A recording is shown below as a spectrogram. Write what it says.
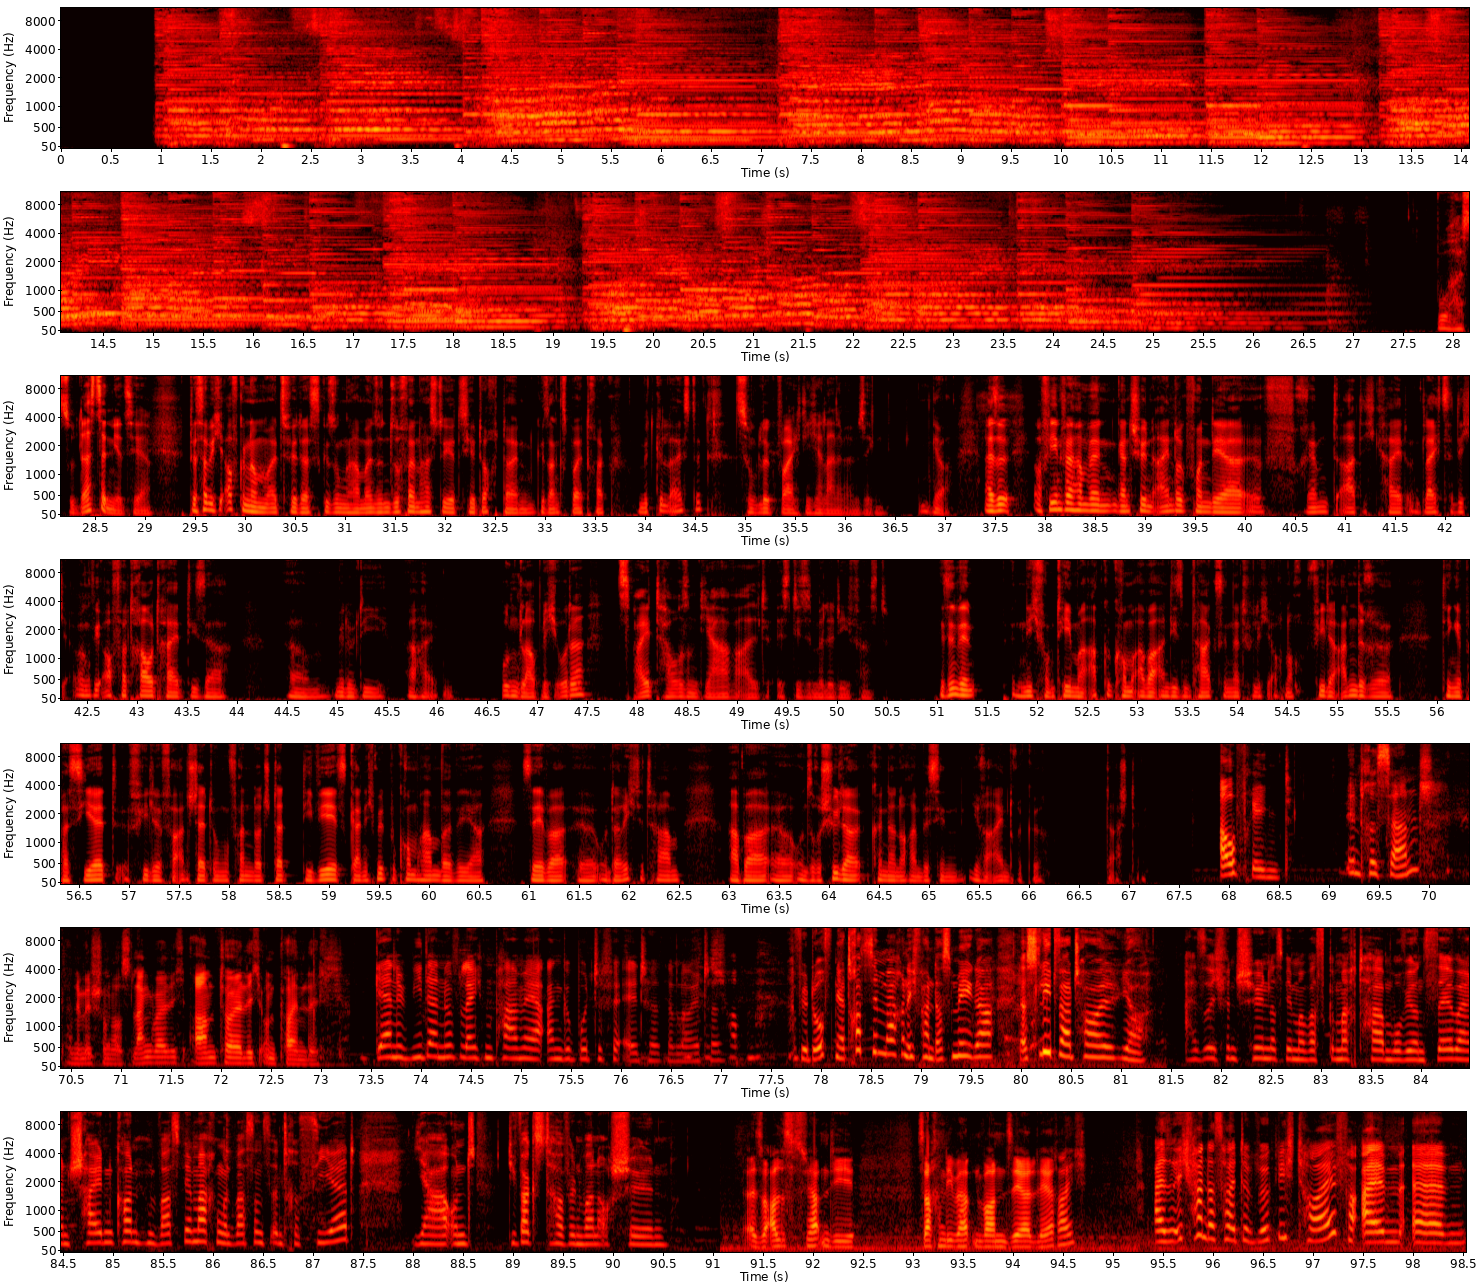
Du das denn jetzt her? Das habe ich aufgenommen, als wir das gesungen haben. Also insofern hast du jetzt hier doch deinen Gesangsbeitrag mitgeleistet. Zum Glück war ich nicht alleine beim Singen. Ja, also auf jeden Fall haben wir einen ganz schönen Eindruck von der äh, Fremdartigkeit und gleichzeitig irgendwie auch Vertrautheit dieser ähm, Melodie erhalten. Unglaublich, oder? 2000 Jahre alt ist diese Melodie fast. Jetzt sind wir nicht vom Thema abgekommen, aber an diesem Tag sind natürlich auch noch viele andere Dinge passiert. Viele Veranstaltungen fanden dort statt, die wir jetzt gar nicht mitbekommen haben, weil wir ja selber äh, unterrichtet haben. Aber äh, unsere Schüler können da noch ein bisschen ihre Eindrücke darstellen. Aufregend. Interessant. Eine Mischung aus langweilig, abenteuerlich und peinlich. Gerne wieder, nur vielleicht ein paar mehr Angebote für ältere Leute. Wir durften ja trotzdem machen. Ich fand das mega. Das Lied war toll. Ja. Also ich finde es schön, dass wir mal was gemacht haben, wo wir uns selber entscheiden konnten, was wir machen und was uns interessiert. Ja, und die Wachstafeln waren auch schön. Also alles, was wir hatten, die Sachen, die wir hatten, waren sehr lehrreich. Also ich fand das heute wirklich toll, vor allem ähm,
